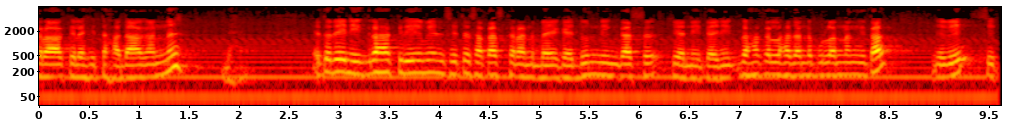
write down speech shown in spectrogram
කරා කියලා හිත හදාගන්න බැහැ. එතොරේ නිග්‍රහ කිරීමෙන් සිත සකස් කරන්න බෑකයි දුන්නින් ගස්ස කියන්නේ එකයි නිග්‍රහ කරල හදන්න පුළන්නන් එක නෙවේ සිත්.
